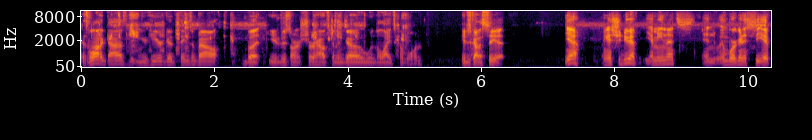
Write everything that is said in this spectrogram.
it's a lot of guys that you hear good things about, but you just aren't sure how it's going to go when the lights come on. You just got to see it. I guess you do have. I mean, that's and, and we're going to see it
